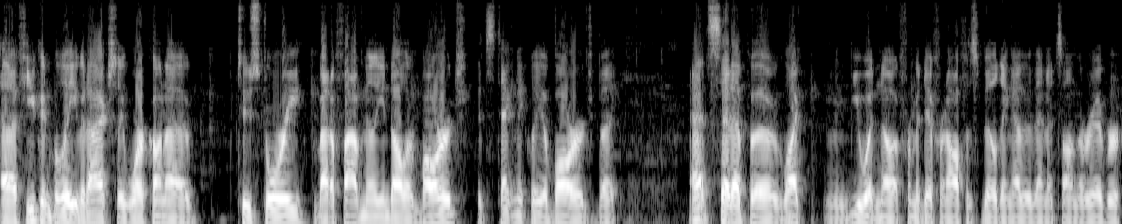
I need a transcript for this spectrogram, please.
Uh, if you can believe it, I actually work on a two-story, about a five million dollar barge. It's technically a barge, but that's set up a like you wouldn't know it from a different office building other than it's on the river.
